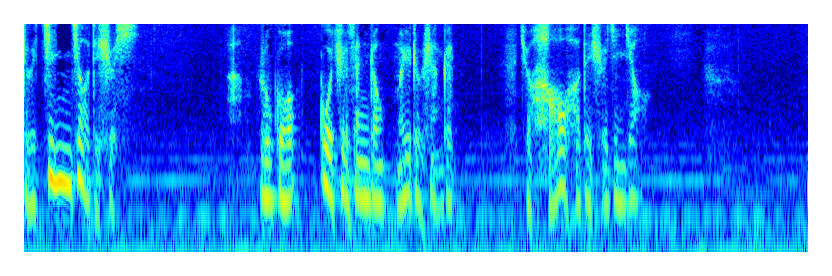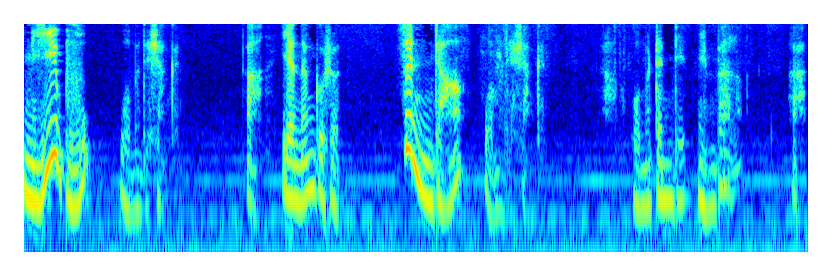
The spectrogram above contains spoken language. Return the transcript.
这个经教的学习。如果过去生中没有这个善根，就好好的学经教，弥补我们的善根，啊，也能够说增长我们的善根，啊，我们真的明白了，啊，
